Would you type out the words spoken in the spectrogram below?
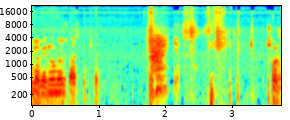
lo que no lo usas Yes. Solo.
